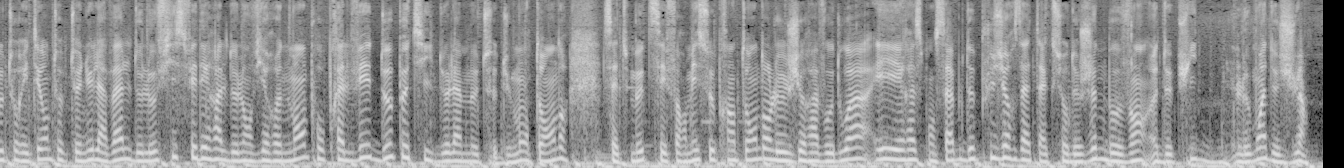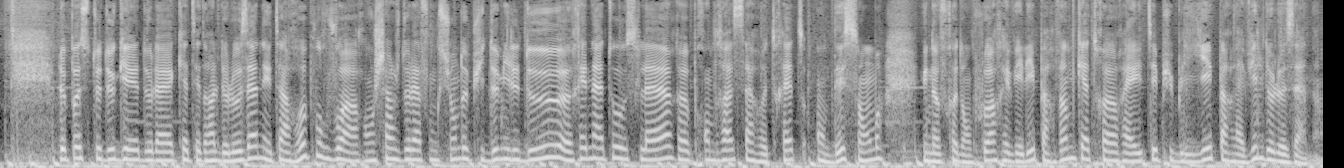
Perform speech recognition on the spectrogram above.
autorités ont obtenu l'aval de l'Office fédéral de l'environnement pour prélever deux petits de la meute du Mont-Tendre. Cette meute s'est formée ce printemps dans le Jura vaudois et est responsable de plusieurs attaques sur de jeunes bovins depuis le mois de juin. Le poste de guet de la cathédrale de Lausanne est à repourvoir. En charge de la fonction depuis 2002, Renato Osler prendra sa retraite en décembre. Une offre d'emploi révélée par 24 heures a été publiée par la ville de Lausanne.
